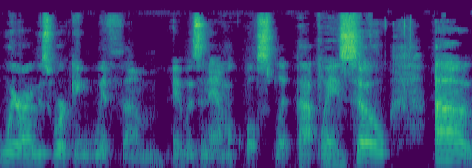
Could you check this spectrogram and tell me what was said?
where I was working with them. It was an amicable split that way. So, uh,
